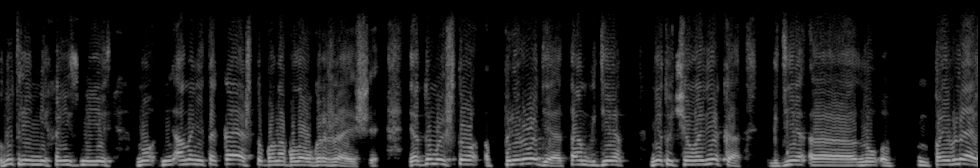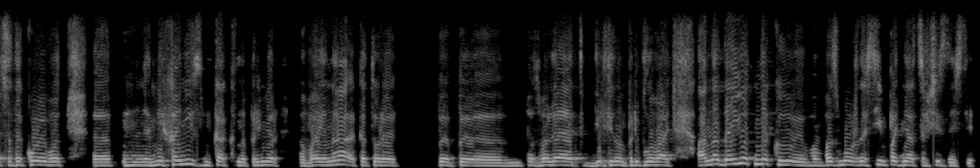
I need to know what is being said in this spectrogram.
внутренние механизмы есть, но она не такая, чтобы она была угрожающей. Я думаю, что в природе, там, где нету человека, где ну, появляется такой вот э, механизм, как, например, война, которая позволяет дельфинам приплывать, она дает некую возможность им подняться в численности.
